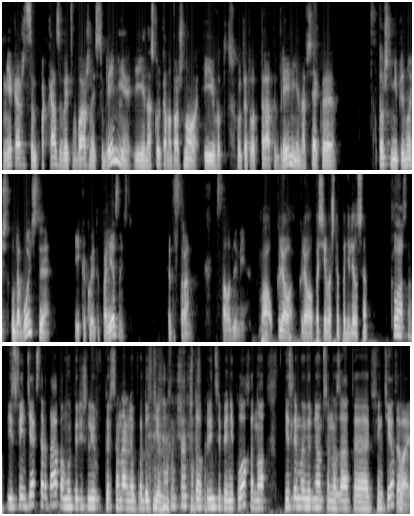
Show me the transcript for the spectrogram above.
мне кажется, показывает важность времени и насколько оно важно. И вот, вот эта вот трата времени на всякое то, что не приносит удовольствия и какую-то полезность, это странно стало для меня. Вау, клево, клево, спасибо, что поделился. Классно. Из финтех-стартапа мы перешли в персональную продуктивность, что, в принципе, неплохо, но если мы вернемся назад э, к финтеху... Давай,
